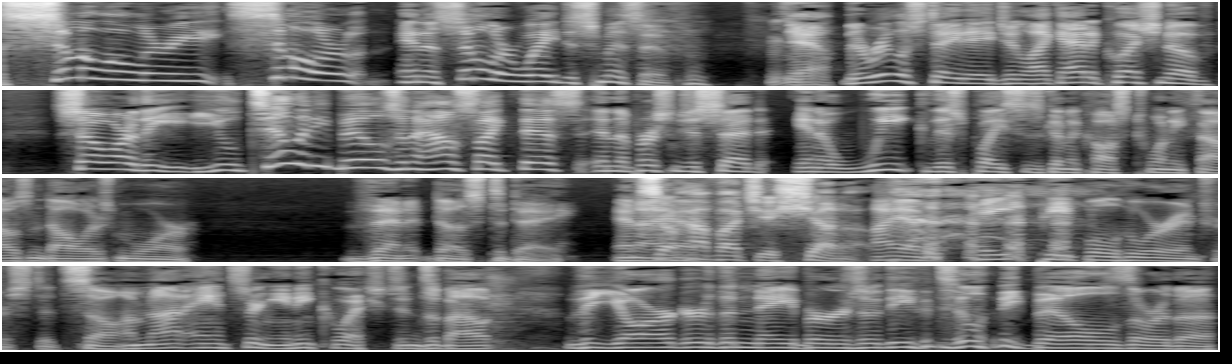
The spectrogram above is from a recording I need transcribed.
similarly similar in a similar way dismissive. Yeah. The real estate agent, like I had a question of, so are the utility bills in a house like this? And the person just said, in a week, this place is going to cost twenty thousand dollars more than it does today. And so I have, how about you shut up? I have eight people who are interested, so I'm not answering any questions about the yard or the neighbors or the utility bills or the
